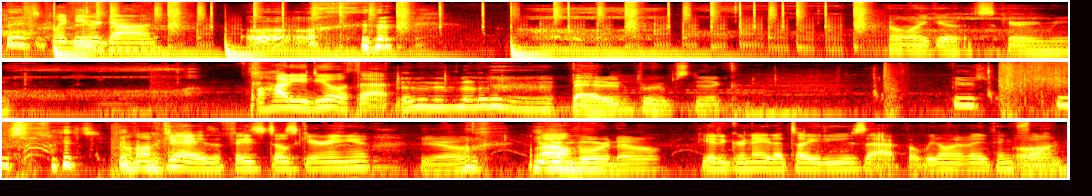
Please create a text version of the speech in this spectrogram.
Bitch. when you were gone. Oh. I don't like it. It's scaring me. Well, how do you deal with that? Battered broomstick. Bitch. Bitch. Bitch. okay, the face still scaring you? Yeah. Well. Even more now. If you had a grenade, I'd tell you to use that, but we don't have anything fun. Um,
